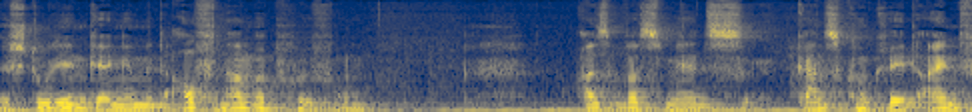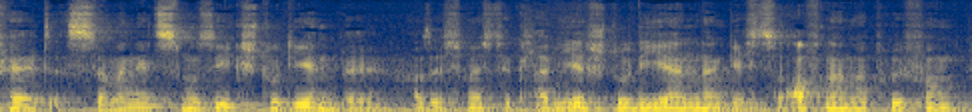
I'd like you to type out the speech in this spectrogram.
Studiengänge mit Aufnahmeprüfung. Also was mir jetzt ganz konkret einfällt, ist, wenn man jetzt Musik studieren will. Also ich möchte Klavier studieren, dann gehe ich zur Aufnahmeprüfung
